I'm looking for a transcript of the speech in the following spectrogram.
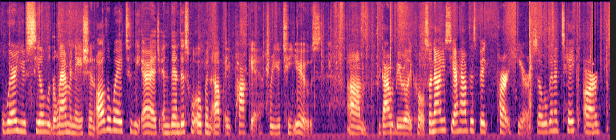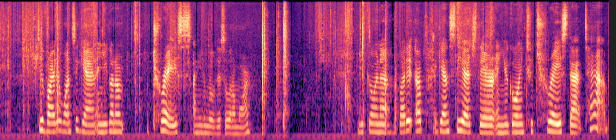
where you sealed with the lamination all the way to the edge and then this will open up a pocket for you to use. Um, that would be really cool. So now you see I have this big part here. So we're going to take our divider once again and you're going to trace, I need to move this a little more. You're going to butt it up against the edge there and you're going to trace that tab.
